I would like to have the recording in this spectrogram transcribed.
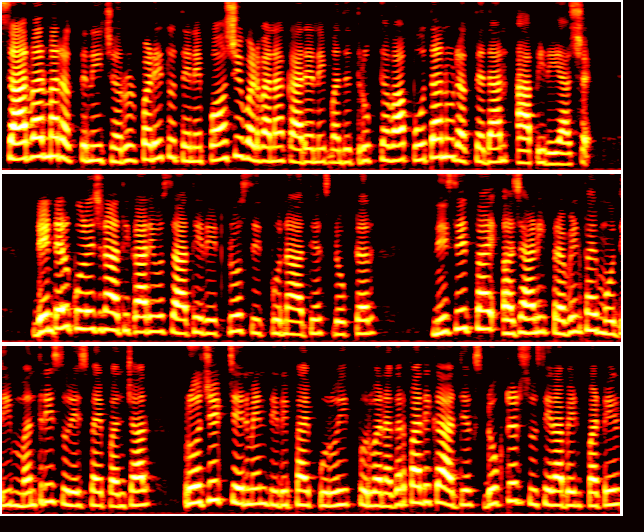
સારવારમાં રક્તની જરૂર પડે તો તેને પહોંચી વળવાના કાર્યને મદદરૂપ થવા પોતાનું રક્તદાન આપી રહ્યા છે. ડેન્ટલ કોલેજના અધિકારીઓ સાથે રેડક્રોસ સિદ્ધપુરના અધ્યક્ષ ડોક્ટર નિશિતભાઈ અજાણી, પ્રવીણભાઈ મોદી, મંત્રી સુરેશભાઈ પંચાલ પ્રોજેક્ટ ચેરમેન દિલીપભાઈ પુરોહિત, પૂર્વ નગરપાલિકા અધ્યક્ષ ડોક્ટર સુશીલાબેન પટેલ,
